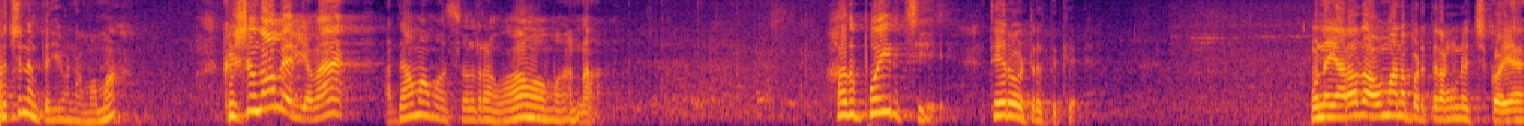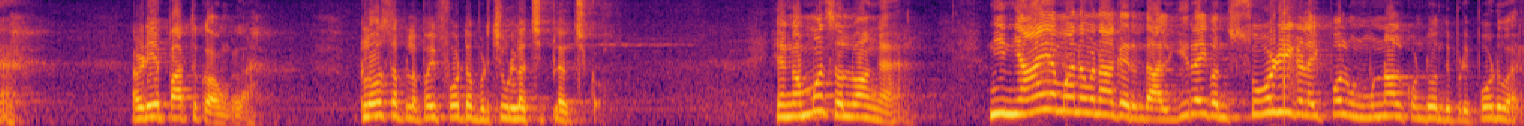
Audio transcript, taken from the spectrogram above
அர்ஜுனன் பெரியவனா மாமா? கிருஷ்ணன் தான் பெரியவன். அதான் மாமா சொல்கிறேன் வா மாமாண்ணா அது போயிருச்சு தேர் ஓட்டுறதுக்கு. உன்னை யாராவது அவமானப்படுத்துறாங்கன்னு வச்சுக்கோயேன். அப்படியே பார்த்துக்கோ அவங்கள. க்ளோஸ்அப்பில் போய் ஃபோட்டோ பிடிச்சி உள்ள சிப்பில் வச்சுக்கோ. எங்கள் அம்மா சொல்லுவாங்க நீ நியாயமானவனாக இருந்தால் இறைவன் சோழிகளைப் போல் உன் முன்னால் கொண்டு வந்து இப்படி போடுவார்.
